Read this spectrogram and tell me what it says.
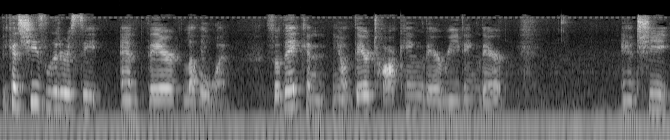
because she's literacy and they're level one. So they can, you know, they're talking, they're reading, they're, and she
